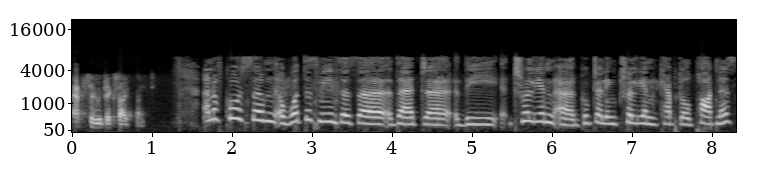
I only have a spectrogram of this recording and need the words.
absolute excitement. And of course, um, what this means is uh, that uh, the Trillian, uh, Gupta Link Trillian Capital Partners,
